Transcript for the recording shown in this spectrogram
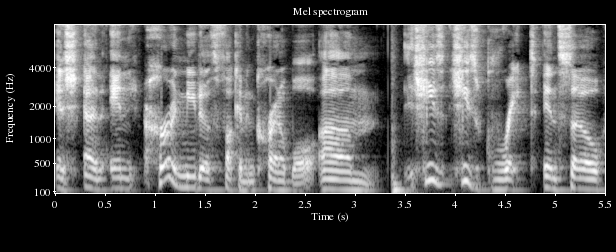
and she, and, and her Anita is fucking incredible. Um, she's she's great, and so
